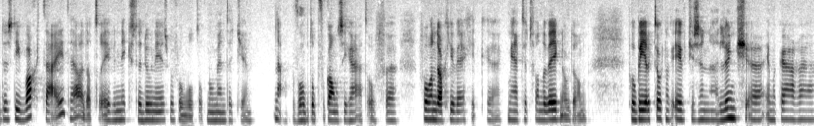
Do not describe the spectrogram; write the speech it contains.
dus die wachttijd, hè, dat er even niks te doen is, bijvoorbeeld op het moment dat je nou, bijvoorbeeld op vakantie gaat of uh, voor een dagje weg. Ik, uh, ik merkte het van de week nog, dan probeer ik toch nog eventjes een lunch in elkaar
